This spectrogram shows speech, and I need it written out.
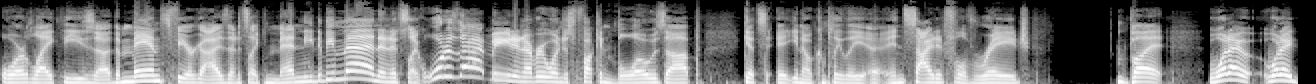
or like these uh, the mansphere guys that it's like men need to be men and it's like what does that mean and everyone just fucking blows up gets uh, you know completely uh, incited full of rage but what I what I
